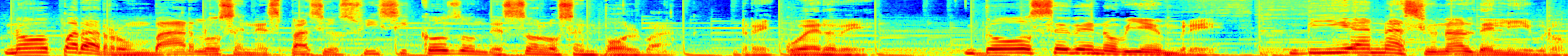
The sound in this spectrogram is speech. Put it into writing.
no para arrumbarlos en espacios físicos donde solo se empolvan. Recuerde, 12 de noviembre, Día Nacional del Libro.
